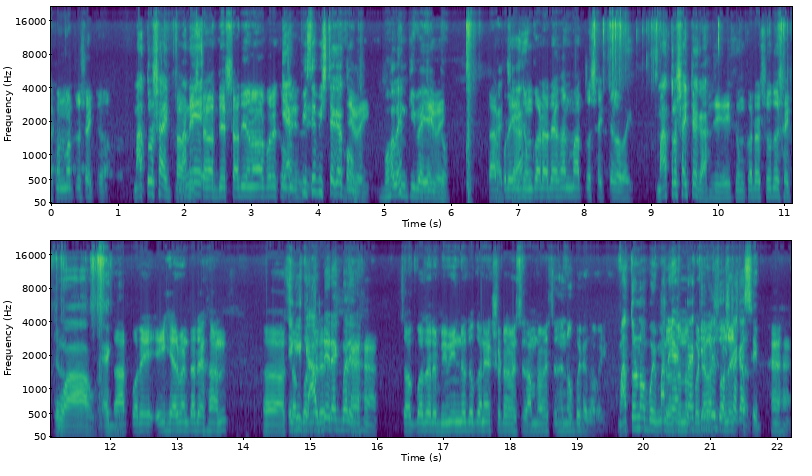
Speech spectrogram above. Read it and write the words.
এখন মাত্র ষাট টাকা। মাত্র ষাট? হ্যাঁ, মানে বিশ টাকা দেশ স্বাধীন হওয়ার পরে কমে এক গেছে। পিসে বিশ টাকা কম। ভাই। বলেন কি ভাই। একদম। তারপরে আচ্ছা। এই ঝুমকাটা দেখেন মাত্র ষাট টাকা ভাই। মাত্র ষাট টাকা? জি এই ঝুমকাটা শুধু ষাট টাকা। ওয়াও তারপরে এই হেয়ার ব্যান্ডটা দেখান। আপডেট একবারে? হ্যাঁ হ্যাঁ। চক বাজারে বিভিন্ন দোকানে একশো টাকা হয়েছে। আমরা বেচতেছি নব্বই টাকা ভাই। মাত্র নব্বই মানে একটা কিনলে দশ 16 টাকা সেভ হ্যাঁ হ্যাঁ।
